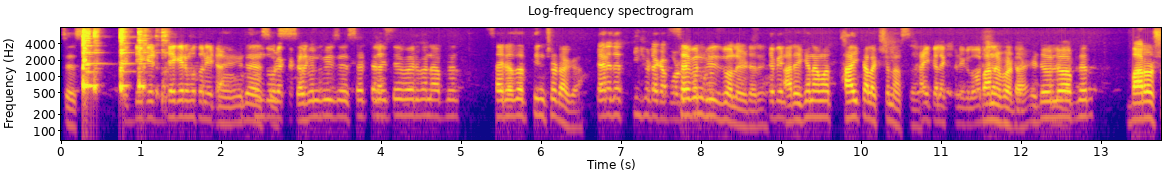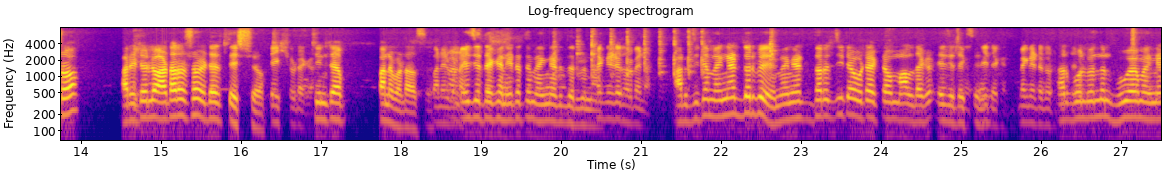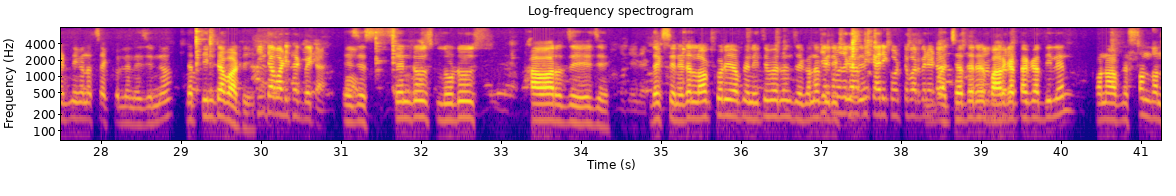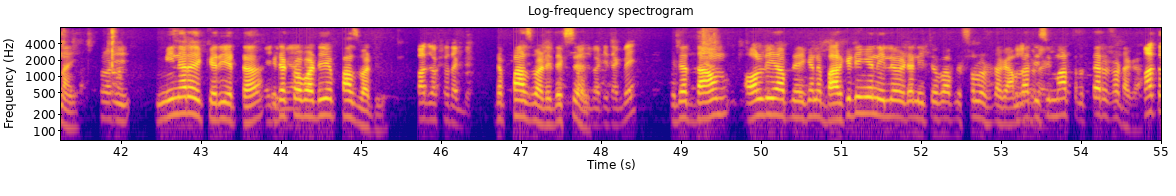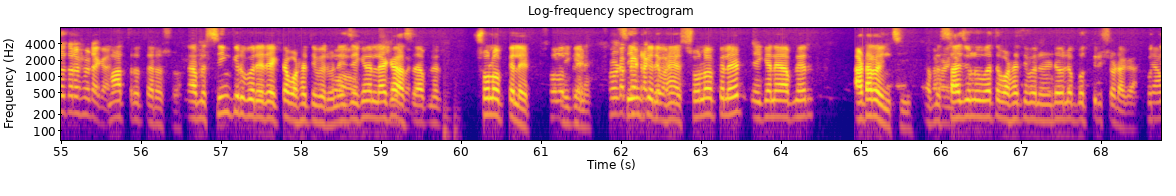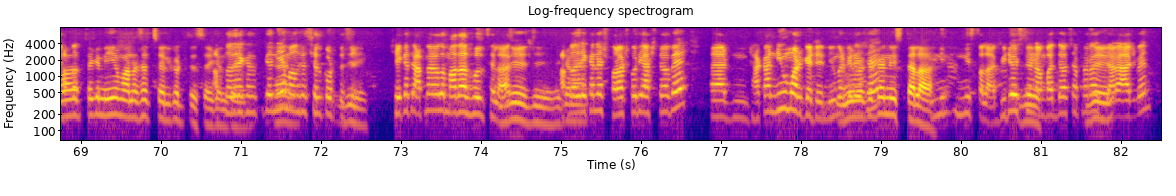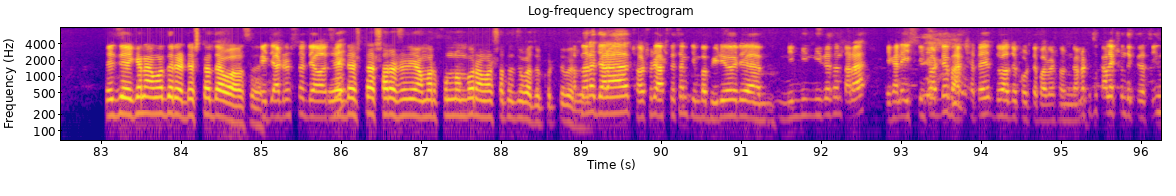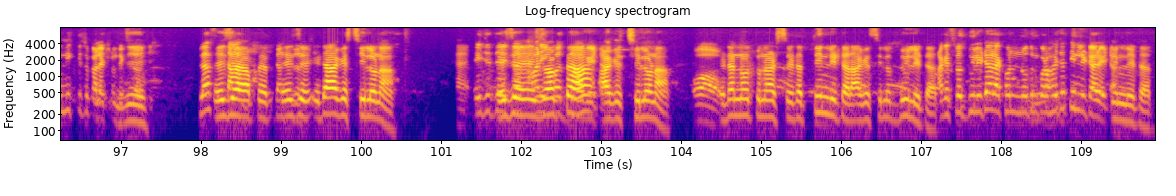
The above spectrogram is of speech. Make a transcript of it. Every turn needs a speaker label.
Speaker 1: Access।
Speaker 2: ডেকের ডেকের মতন এটা।
Speaker 1: হ্যাঁ, এটা
Speaker 2: সুন্দর একটা
Speaker 1: সেভেন পিস সেটটা নিতে পারবেন আপনার চার হাজার তিনশো টাকা।
Speaker 2: টাকা পড়বে।
Speaker 1: সেভেন পিস বলে এটারে। আর এখানে আমার থাই কালেকশন আছে।
Speaker 2: কালেকশন এগুলো
Speaker 1: এটা হলো আপনার বারোশো আর এটা হলো আঠারোশো এটা তেইশশো।
Speaker 2: তেইশশো টাকা।
Speaker 1: তিনটা পানে বাটা আছে। এই যে দেখেন এটাতে ম্যাগনেট ধরবে না।
Speaker 2: ম্যাগনেটে ধরবে না।
Speaker 1: আর যেটা ম্যাগনেট ধরবে ম্যাগনেট ধরে যেটা ওটা একটা মাল এই যে দেখছেন।
Speaker 2: এই দেখেন ম্যাগনেটে ধরবে
Speaker 1: আর বলবেন ভুয়া ম্যাগনেট নিয়ে কেন চেক করলেন এই জন্য? এটা তিনটা বাটি।
Speaker 2: তিনটা বাড়ি থাকবে এটা।
Speaker 1: এই যে সেন্ডুস লুডুস খাওয়ার যে এই যে। দেখছেন এটা লক করে আপনি নিতে পারবেন যে কোনো
Speaker 2: ক্যারি করতে পারবেন এটা।
Speaker 1: বাচ্চাদের বার্গার টার্গার দিলেন কোনো আপনার সন্দেহ নাই।
Speaker 2: কোনো-
Speaker 1: এই মিনারে ক্যারিয়ারটা এটা। কবাডি পাঁচ বাটি।
Speaker 2: পাঁচ বাক্স থাকবে।
Speaker 1: এটা পাঁচ বাটি দেখছেন?
Speaker 2: বাটি থাকবে।
Speaker 1: এটার দাম অলরেডি আপনি এখানে মার্কেটিং এ নিলেও এটা নিতে হবে আপনি ষোলোশো টাকা। আমরা
Speaker 2: 1600
Speaker 1: দিছি মাত্র তেরোশো টাকা।
Speaker 2: মাত্র তেরোশো টাকা।
Speaker 1: মাত্র তেরোশো। আপনি সিঙ্কের উপরে একটা বসাইতে পারবেন। এই যে এখানে লেখা আছে আপনার ষোলো প্লেট এখানে। সিঙ্কের হ্যাঁ ষোলো প্লেট এখানে আপনার আঠারো ইঞ্চি। আপনার সাইজ অনুপাতে বসাইতে পারেন এটা হলো বত্রিশশো টাকা। আমাদের থেকে নিয়ে মানুষের সেল করতেছে এখান
Speaker 2: নিয়ে
Speaker 1: হ্যাঁ।
Speaker 2: মানুষের সেল করতেছে। সেই আপনারা হলো মাদার হোলসেলার।
Speaker 1: জি জি
Speaker 2: আপনাদের এখানে সরাসরি আসতে হবে ঢাকা নিউ মার্কেটে নিউ মার্কেটে এসে ভিডিও স্ক্রিনে নাম্বার দেওয়া আছে আপনারা যারা আসবেন।
Speaker 1: এই যে এখানে আমাদের অ্যাড্রেসটা দেওয়া আছে।
Speaker 2: এই যে অ্যাড্রেসটা দেওয়া আছে।
Speaker 1: অ্যাড্রেসটা সরাসরি আমার ফোন নম্বর আমার সাথে যোগাযোগ করতে পারবেন
Speaker 2: আপনারা যারা সরাসরি আসতে চান কিংবা ভিডিও নিতে চান তারা এখানে স্ক্রিনশট দিয়ে সাথে যোগাযোগ করতে পারবেন সরাসরি। আমরা কিছু কালেকশন দেখতে পাচ্ছি ইউনিক কিছু কালেকশন দেখতে। পাচ্ছি প্লাস
Speaker 1: এই যে আপনার এই যে এটা আগে ছিল না।
Speaker 2: এই যে
Speaker 1: এই যে এই
Speaker 2: পানি
Speaker 1: জগটা
Speaker 2: খাওয়ার jug এটা।
Speaker 1: আগে ছিল না। এটা নতুন আসছে এটা তিন লিটার আগে ছিল দুই লিটার।
Speaker 2: আগে ছিল দুই লিটার এখন নতুন করা হয়েছে তিন লিটার
Speaker 1: তিন লিটার।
